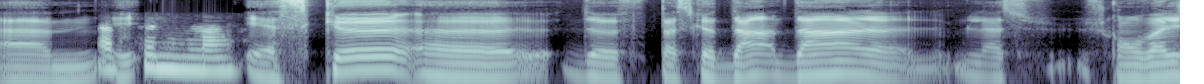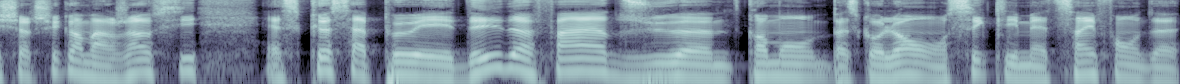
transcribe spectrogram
Euh, Absolument. Est-ce que, euh, de, parce que dans, dans la, ce qu'on va aller chercher comme argent aussi, est-ce que ça peut aider de faire du, euh, comme on, parce que là, on sait que les médecins font de,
